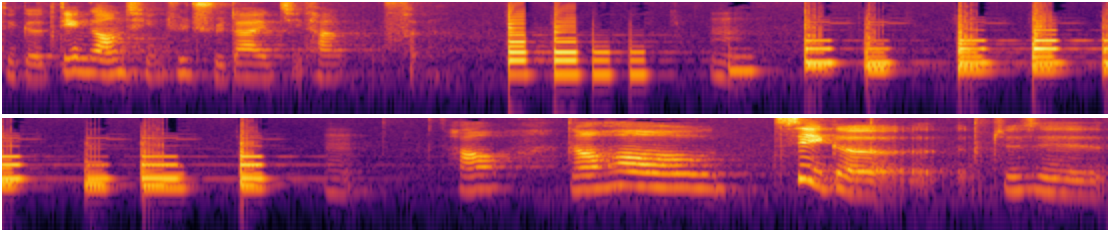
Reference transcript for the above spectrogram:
这个电钢琴去取代吉他部分。嗯，好，然后这个就是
